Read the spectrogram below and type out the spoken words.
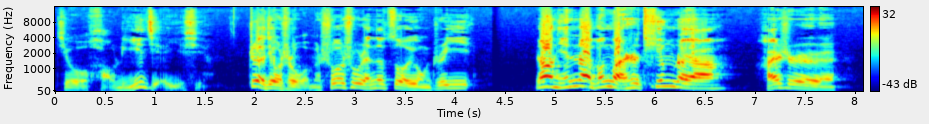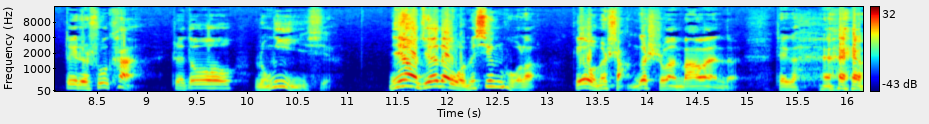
就好理解一些。这就是我们说书人的作用之一，让您呢甭管是听着呀，还是对着书看，这都容易一些。您要觉得我们辛苦了。给我们赏个十万八万的，这个 嘿嘿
